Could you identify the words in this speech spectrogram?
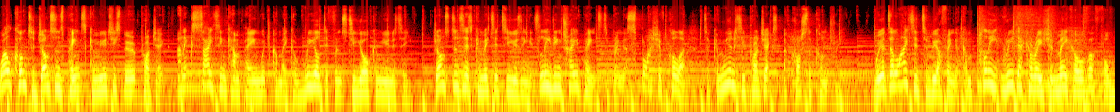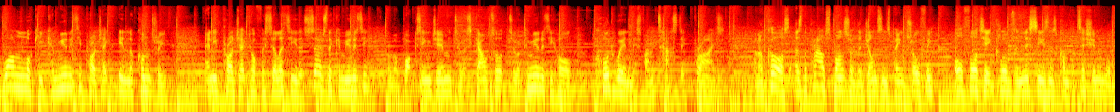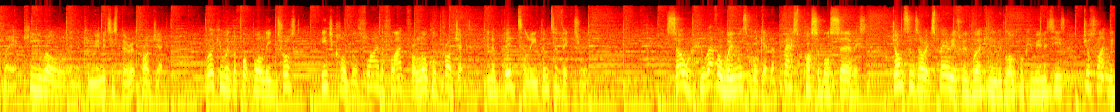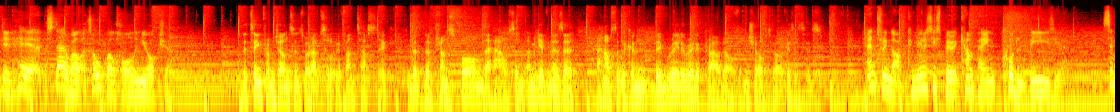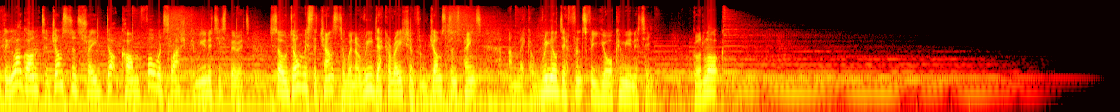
Welcome to Johnstone's Paints Community Spirit Project, an exciting campaign which could make a real difference to your community. Johnstone's is committed to using its leading trade paints to bring a splash of colour to community projects across the country. We are delighted to be offering a complete redecoration makeover for one lucky community project in the country. Any project or facility that serves the community, from a boxing gym to a scout hut to a community hall, could win this fantastic prize. And of course, as the proud sponsor of the Johnstone's Paint Trophy, all 48 clubs in this season's competition will play a key role in the Community Spirit project. Working with the Football League Trust, each club will fly the flag for a local project in a bid to lead them to victory. So whoever wins will get the best possible service. Johnstone's are experienced with working with local communities, just like we did here at the stairwell at Oakwell Hall in Yorkshire. The team from Johnstone's were absolutely fantastic. They've transformed the house and, given us a, a house that we can be really, really proud of and show off to our visitors. Entering our Community Spirit campaign couldn't be easier. Simply log on to johnstonestrade.com forward slash community spirit. So don't miss the chance to win a redecoration from Johnstone's Paints and make a real difference for your community. Good luck.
